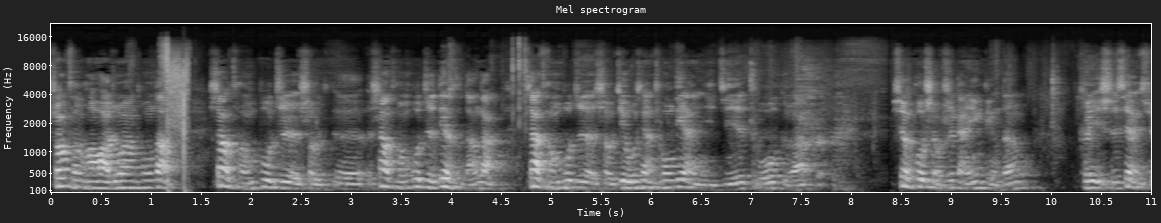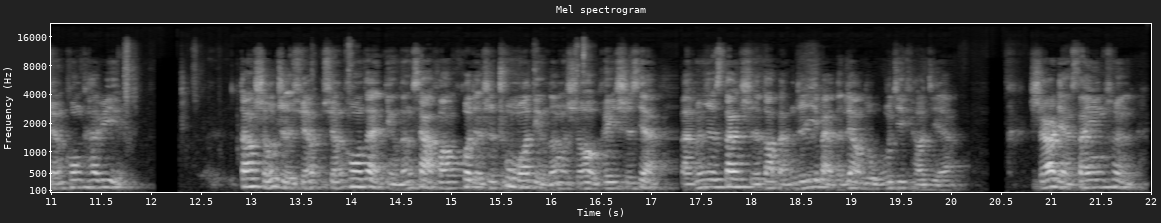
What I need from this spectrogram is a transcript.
双层豪华中央通道，上层布置手呃上层布置电子挡杆，下层布置手机无线充电以及储物格。炫酷手势感应顶灯可以实现悬空开闭，当手指悬悬空在顶灯下方，或者是触摸顶灯的时候，可以实现百分之三十到百分之一百的亮度无极调节。十二点三英寸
